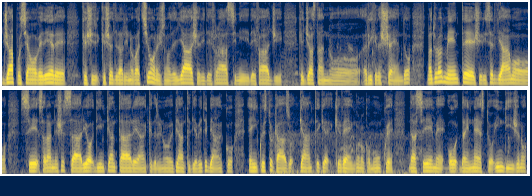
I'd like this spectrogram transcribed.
Già possiamo vedere che c'è della rinnovazione, ci sono degli aceri, dei frassini, dei faggi che già stanno ricrescendo. Naturalmente ci riserviamo, se sarà necessario, di impiantare anche delle nuove piante di abete bianco e in questo caso piante che, che vengono comunque da seme o da innesto indigeno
